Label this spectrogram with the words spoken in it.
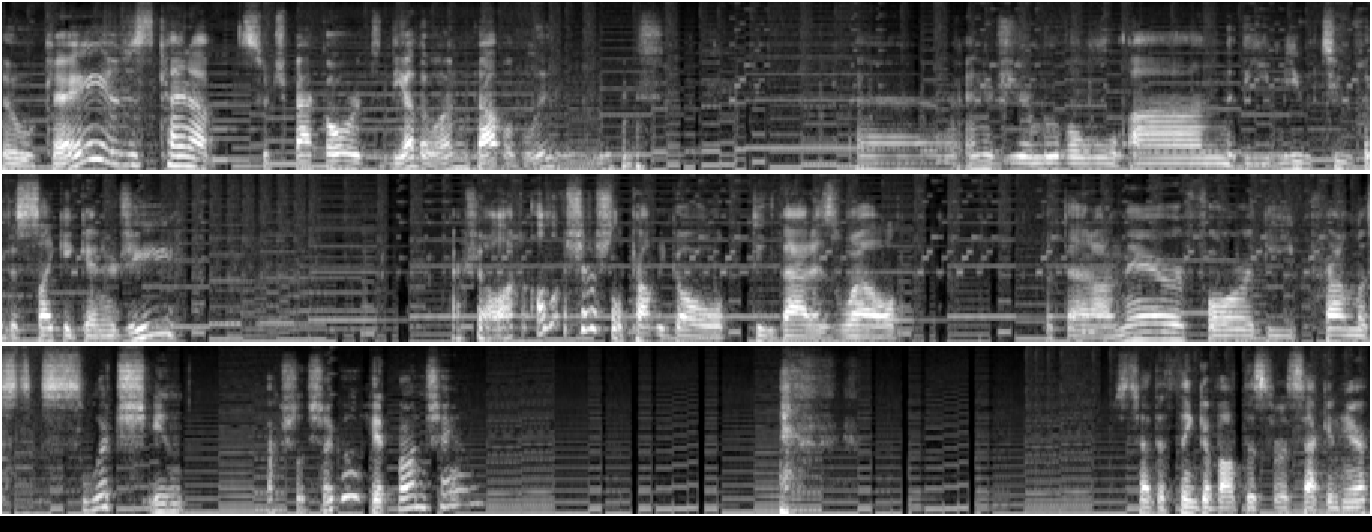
okay, I'll just kind of switch back over to the other one, probably. uh, energy removal on the Mewtwo for the Psychic Energy. Actually, I'll, actually probably go do that as well. Put that on there for the promised switch in... Actually, should I go Hitmonchan? Just had to think about this for a second here.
